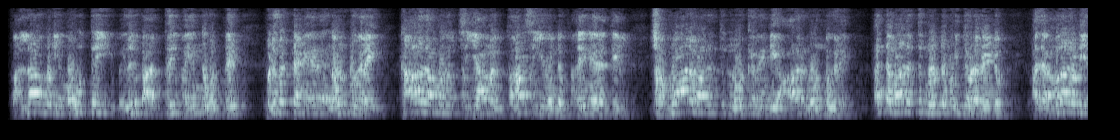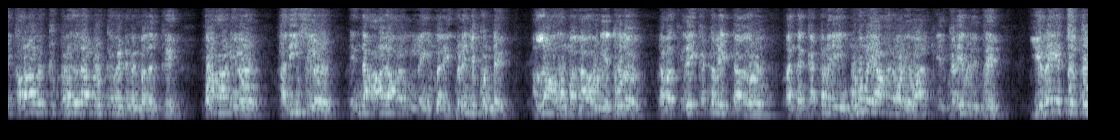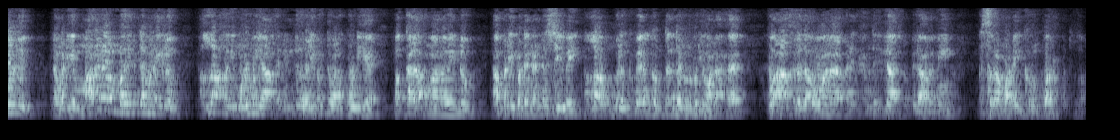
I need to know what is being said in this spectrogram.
அல்லாஹுடைய மௌத்தை எதிர்பார்த்து பயந்து கொண்டு விடுபட்ட நேர நோன்புகளை காலதாமதம் செய்யாமல் கலா செய்ய வேண்டும். அதே நேரத்தில் செவ்வால மாதத்தில் நோக்க வேண்டிய ஆறு நோன்புகளை அந்த மாதத்தில் நோட்டு முடித்து விட வேண்டும். அது ரமலானுடைய கலாவிற்கு பிறகுதான் நோக்க வேண்டும் என்பதற்கு குரானிலோ ஹதீஸிலோ எந்த ஆதாரம் இல்லை என்பதை விளங்கிக் கொண்டு அல்லாஹும் அல்லாஹுடைய தூதரும் நமக்கு எதை கட்டளையிட்டார்களோ அந்த கட்டளையை முழுமையாக நம்முடைய வாழ்க்கையில் கடைபிடித்து இரையச்சத்தோடு நம்முடைய மரணம் வருகின்ற அல்லாஹை முழுமையாக நின்று வழிபட்டு வரக்கூடிய மக்களாக மாற வேண்டும். அப்படிப்பட்ட நன்னசீமை அல்லாஹ் உங்களுக்கு இறக்கம் தந்தல் புரிவானாக. வாஹரத் அவானா அலமதுல்லாஹ் ரபில் ஆலமீன். அஸ்லாம் வலைக்கம் வரமத்துல்லா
